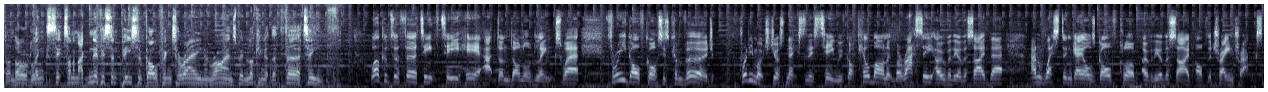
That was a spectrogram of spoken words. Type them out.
Dundonald Links sits on a magnificent piece of golfing terrain and Ryan's been looking at the 13th. Welcome to the 13th tee here at Dundonald Links, where three golf courses converge pretty much just next to this tee. We've got Kilmarnock Barassie over the other side there and Western Gailes Golf Club over the other side of the train tracks.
